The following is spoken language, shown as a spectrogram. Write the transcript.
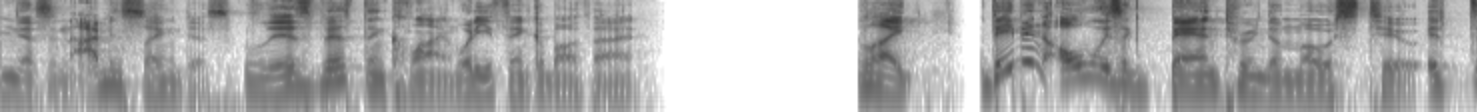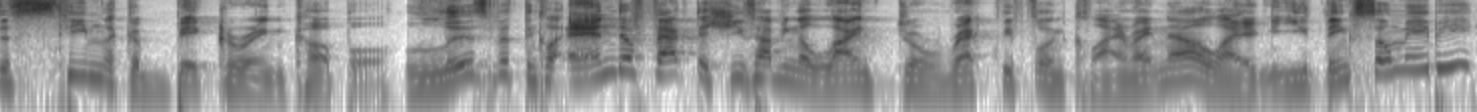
Listen, I've been saying this. Lisbeth and Klein, what do you think about that? Like, they've been always like bantering the most too. It just seemed like a bickering couple. Lisbeth and Klein, and the fact that she's having a line directly from Klein right now, like, you think so maybe?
